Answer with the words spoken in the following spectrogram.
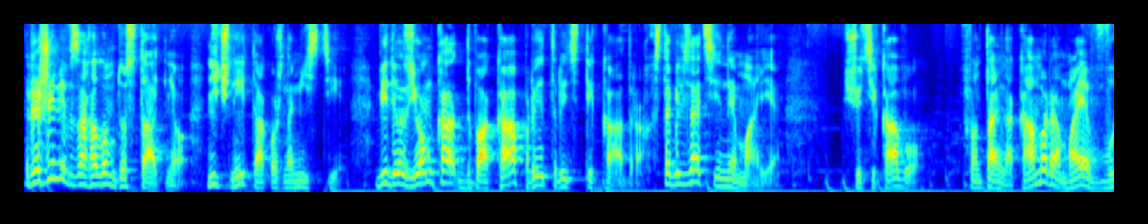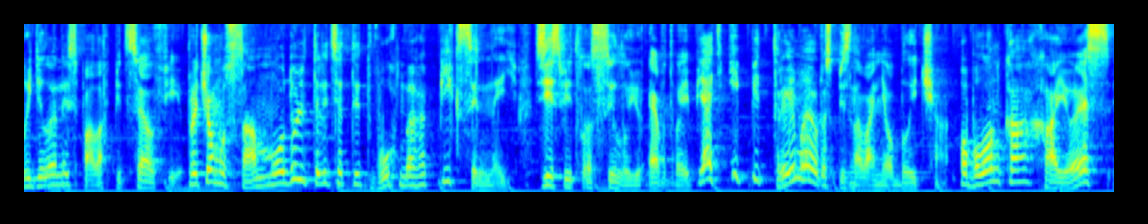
Режимів загалом достатньо, нічний також на місці. Відеозйомка 2К при 30 кадрах. Стабілізації немає. Що цікаво, Фронтальна камера має виділений спалах під селфі. Причому сам модуль 32 мегапіксельний зі світлосилою f2.5 і підтримує розпізнавання обличчя. Оболонка HiOS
